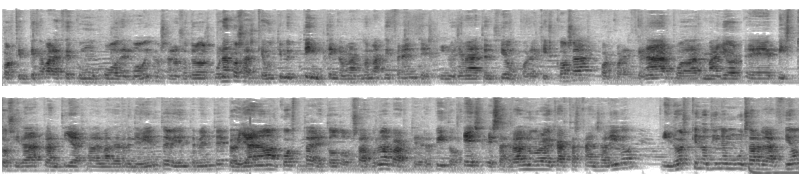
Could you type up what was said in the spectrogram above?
porque empieza a parecer como un juego de móvil. O sea, nosotros, una cosa es que Ultimate Team tenga unas normas diferentes y nos llame la atención por X cosas, por coleccionar, por dar mayor eh, vistosidad a las plantillas, además de rendimiento, evidentemente, pero ya no a costa de todo. O sea, por una parte, repito, es exagerar el número de cartas que han salido, y dos que no tienen mucha relación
